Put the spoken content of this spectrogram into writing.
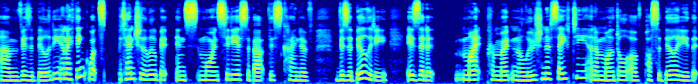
um, visibility. And I think what's potentially a little bit ins- more insidious about this kind of visibility is that it might promote an illusion of safety and a model of possibility that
